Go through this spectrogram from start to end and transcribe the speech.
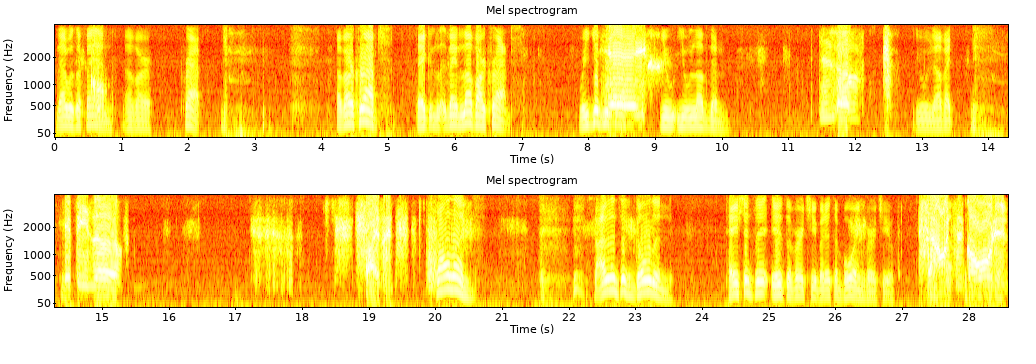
that was a fan of our crap. of our craps. They they love our craps. We give you. Yay! you you love them. Love, You love it. hippie love. Silence. Silence. Silence is golden. Patience is a virtue, but it's a boring virtue. Silence is golden,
